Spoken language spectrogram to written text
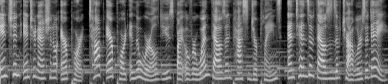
Incheon International Airport, top airport in the world used by over 1,000 passenger planes and tens of thousands of travelers a day.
